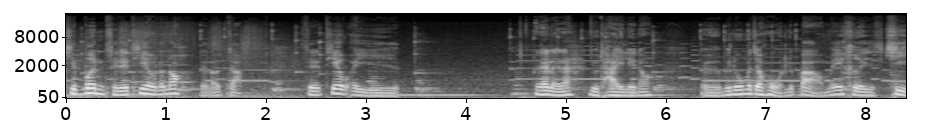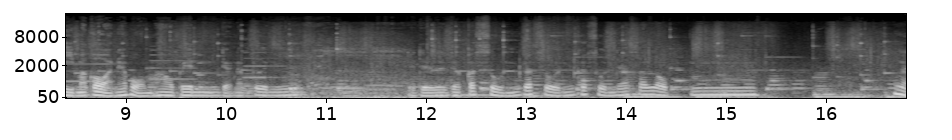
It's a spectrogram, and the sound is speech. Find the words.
คิบเบิลเซริเชียลแล้วเนาะเดี๋ยวเราจับเซริเชียลไอไม่ได้เลยนะ อยู่ไทยเลยเนาะเออไม่รู้มันจะโหดหรือเปล่าไม่เคยขี่มาก่อนนะผมเอาเป็นเดี๋ยวนะปืนนี้ เดี๋ยวเดี๋ยวเดี๋ยวกระสุนกระสุนกระสุนยาสลบอืมไหน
